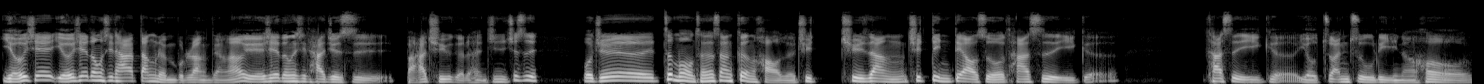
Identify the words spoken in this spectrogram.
有一些有一些东西它当仁不让这样，然后有一些东西它就是把它区隔的很清楚。就是我觉得这某种程度上更好的去去让去定调说，它是一个，它是一个有专注力，然后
